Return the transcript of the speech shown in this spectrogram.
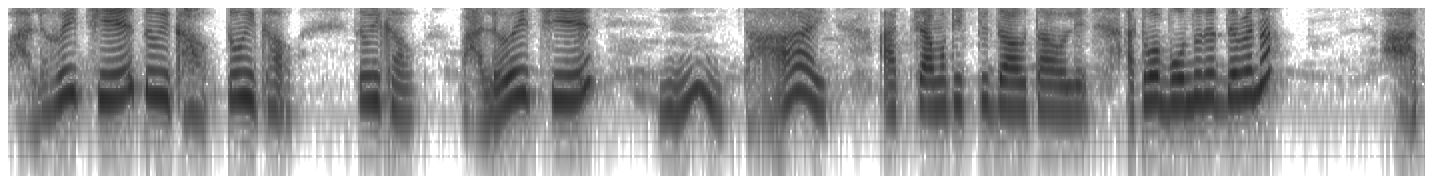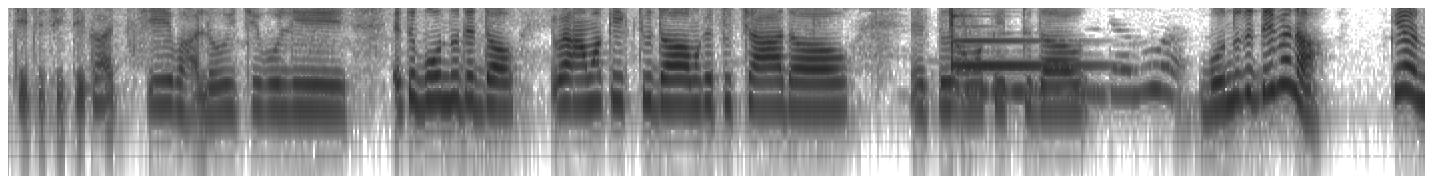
ভালো হয়েছে। তুমি খাও তুমি খাও তুমি খাও। ভালো হয়েছে? হুম, তাই। আচ্ছা আমাকে একটু দাও তাহলে। আর তোমার বন্ধুদের দেবে না? হাত চেটে চেটে খাচ্ছে, ভালো হয়েছে বলে। এ তো বন্ধুদের দাও। এবার আমাকে একটু দাও, আমাকে একটু চা দাও। এ তো আমাকে একটু দাও। বন্ধুদের দেবে না? কেন?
